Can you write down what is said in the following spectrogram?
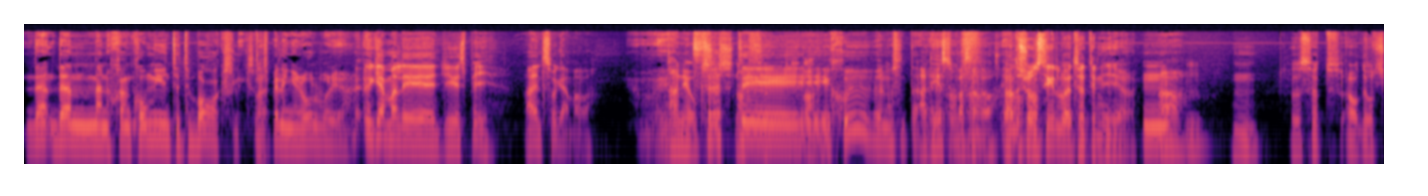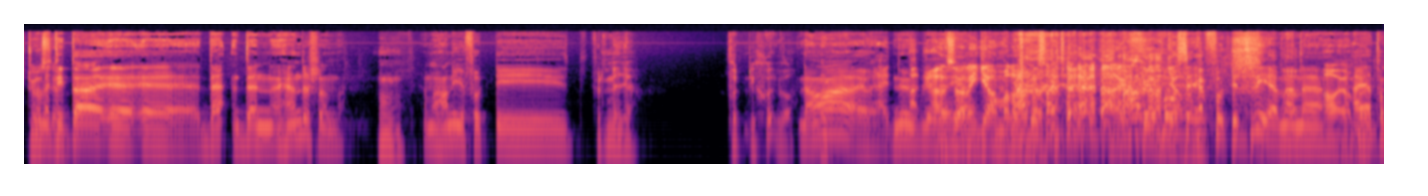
den, den människan kommer ju inte tillbaks. Liksom. Det spelar ingen roll vad du gör. Hur gammal är GSP? Han är inte så gammal va? Han är också snart 40 va? 37 eller något sånt där. Ja, det är så pass ändå. Andersson Silva är 39 år. Mm. Ja. Mm. Och Så att, ja, det återstår Ja, men titta, eh, eh, Dan Henderson. Mm. Ja, men han är ju 40... 49. 47 va? Nej, nej, nu blir jag Alltså han är gammal. Jag hade sagt Han är Jag höll sjukt på att säga gammal. 43 men... eh, Ja, ja, nej, jag men tar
